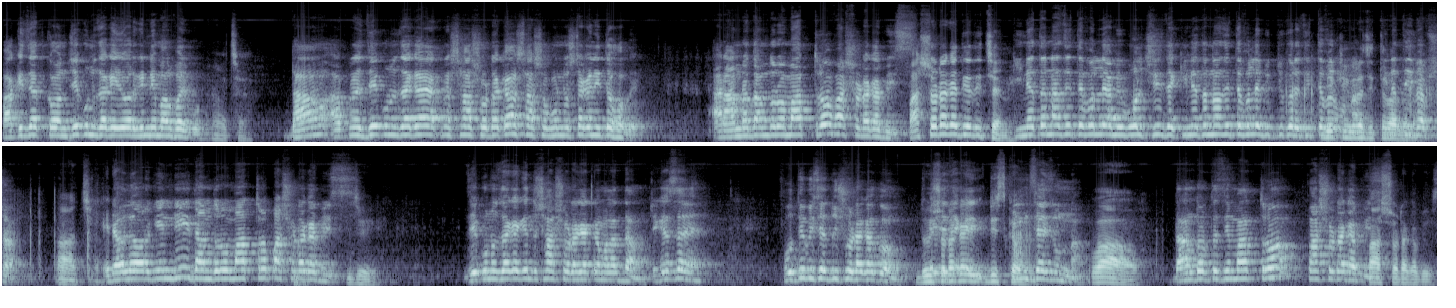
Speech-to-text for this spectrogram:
পাকিজাত কন যে কোনো জায়গায় এই অর্গেন্ডি মাল পাইবো। আচ্ছা। দাম আপনার যে কোনো জায়গায় আপনার সাতশো টাকা সাতশো পঞ্চাশ টাকা নিতে হবে। আর আমরা দাম ধরবো মাত্র পাঁচশো টাকা পিস পাঁচশো টাকা দিয়ে দিচ্ছেন? কিনেতে না যেতে পারলে আমি বলছি যে কিনেতে না যেতে পারলে বিক্রি করে দিতে পারব বিক্রি করে দিতে পারব ব্যবসা। আচ্ছা। এটা হলো অর্গেন্ডি দাম ধরবো মাত্র পাঁচশো টাকা পিস জি। যে কোনো জায়গায় কিন্তু সাতশো টাকা একটা মালের দাম ঠিক আছে? প্রতি পিসে দুশো টাকা কম। 200 টাকায় discount। সাইজ উন্না। ওয়াও দাম ধরতেছি মাত্র পাঁচশো টাকা পিস পাঁচশো টাকা পিস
